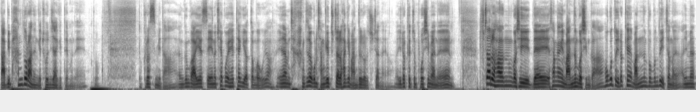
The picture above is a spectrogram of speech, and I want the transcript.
납입 한도라는 게 존재하기 때문에 또 또 그렇습니다. 연금과 ISA는 최고의 혜택이었던 거고요. 왜냐하면 강제적으로 장기 투자를 하게 만들어 주잖아요. 이렇게 좀 보시면은 투자를 하는 것이 내 성향에 맞는 것인가, 혹은 또 이렇게 맞는 부분도 있잖아요. 아니면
